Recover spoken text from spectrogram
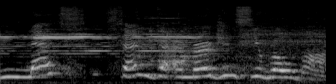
Let's send the emergency robot.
